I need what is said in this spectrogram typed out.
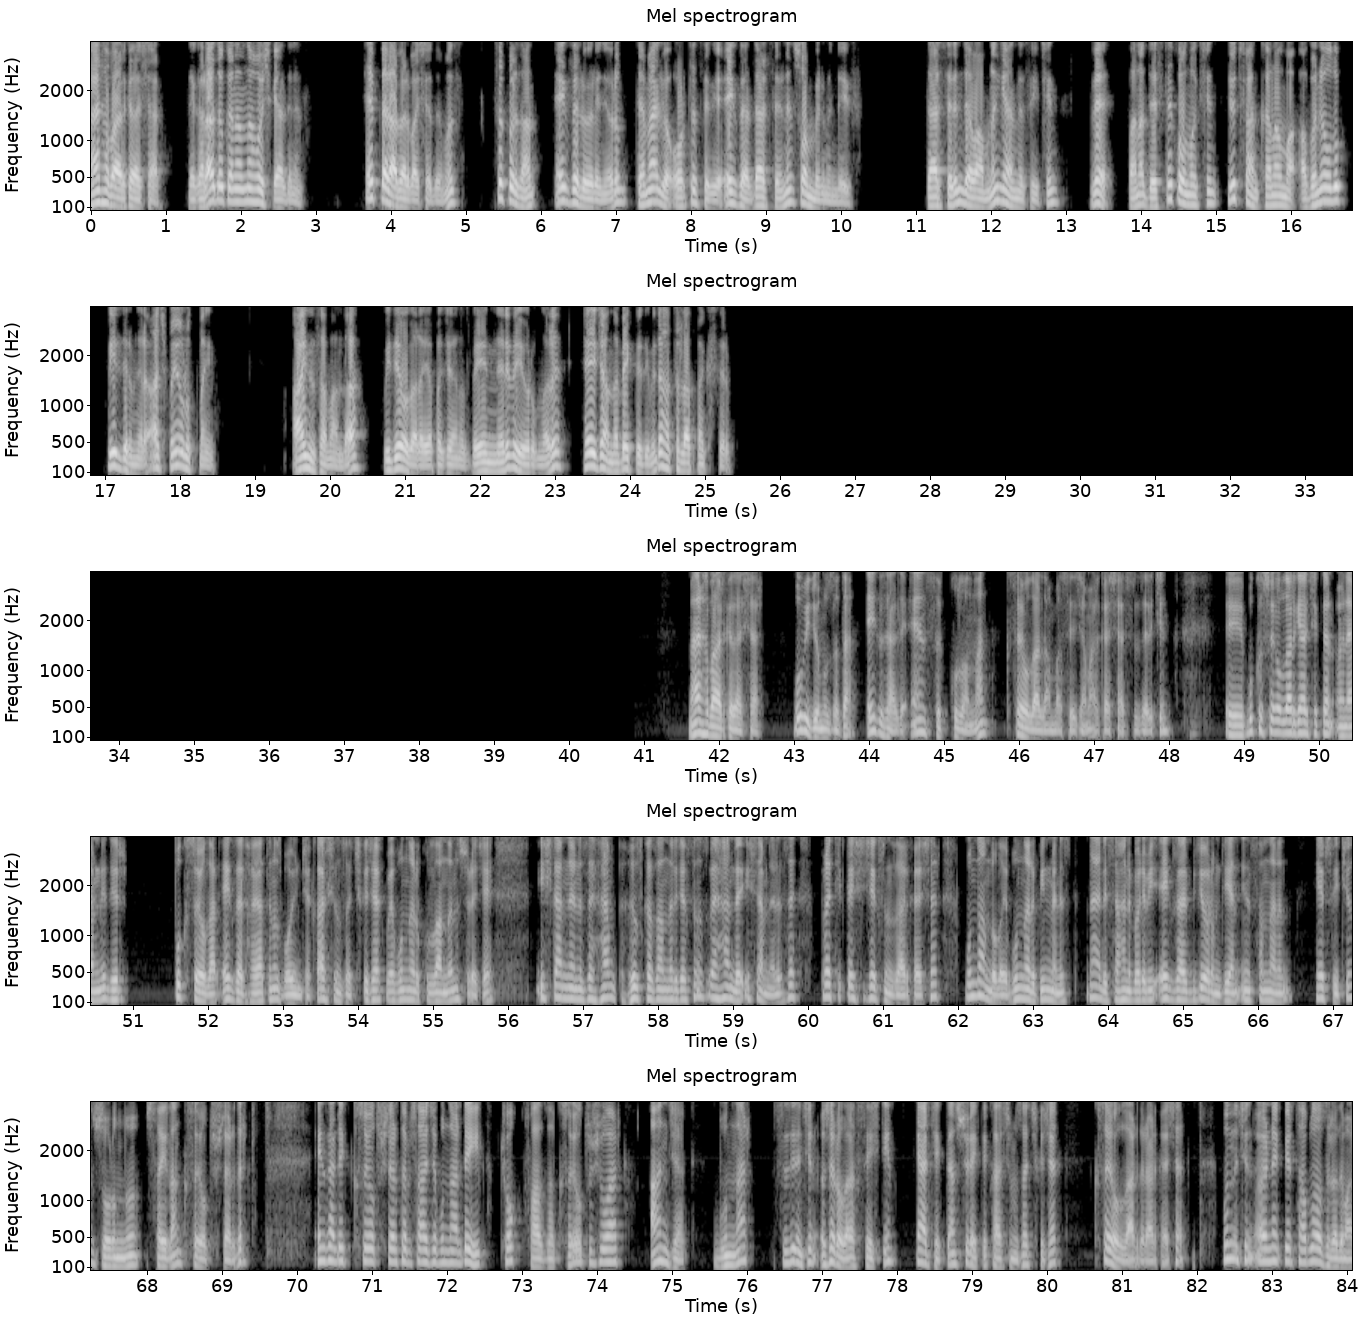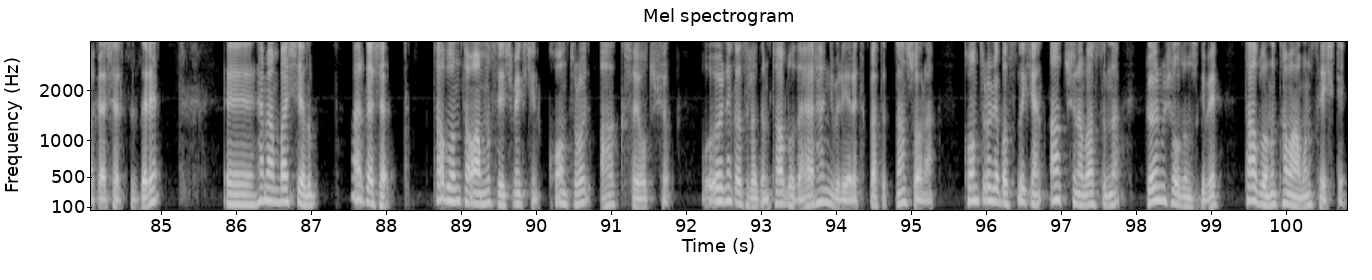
Merhaba arkadaşlar. Degarado kanalına hoş geldiniz. Hep beraber başladığımız Sıfırdan Excel öğreniyorum temel ve orta seviye Excel derslerinin son bölümündeyiz. Derslerin devamının gelmesi için ve bana destek olmak için lütfen kanalıma abone olup bildirimleri açmayı unutmayın. Aynı zamanda videolara yapacağınız beğenileri ve yorumları heyecanla beklediğimi de hatırlatmak isterim. Merhaba arkadaşlar. Bu videomuzda da Excel'de en sık kullanılan kısa yollardan bahsedeceğim arkadaşlar sizler için. Eee, bu kısa yollar gerçekten önemlidir. Bu kısa yollar Excel hayatınız boyunca karşınıza çıkacak ve bunları kullandığınız sürece işlemlerinize hem hız kazandıracaksınız ve hem de işlemlerinizi pratikleştireceksiniz arkadaşlar. Bundan dolayı bunları bilmeniz neredeyse hani böyle bir Excel biliyorum diyen insanların hepsi için zorunlu sayılan kısa yol tuşlarıdır. Excel'deki kısa yol tuşları tabii sadece bunlar değil. Çok fazla kısa yol tuşu var. Ancak bunlar sizin için özel olarak seçtiğim gerçekten sürekli karşımıza çıkacak kısa yollardır arkadaşlar. Bunun için örnek bir tablo hazırladım arkadaşlar sizlere. Ee, hemen başlayalım. Arkadaşlar tablonun tamamını seçmek için Ctrl A kısa yol tuşu. Bu örnek hazırladığım tabloda herhangi bir yere tıkladıktan sonra Ctrl'e basılıyken A tuşuna bastığımda görmüş olduğunuz gibi tablonun tamamını seçti.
